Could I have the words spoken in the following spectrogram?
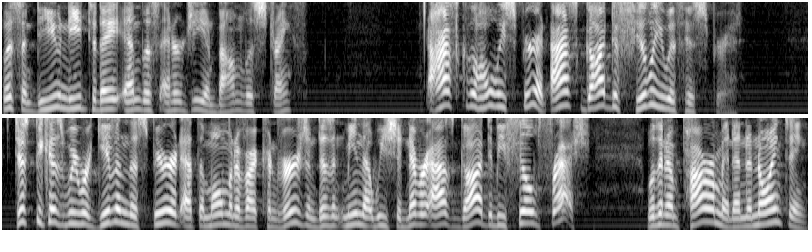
Listen, do you need today endless energy and boundless strength? Ask the Holy Spirit. Ask God to fill you with His Spirit. Just because we were given the Spirit at the moment of our conversion doesn't mean that we should never ask God to be filled fresh with an empowerment and anointing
